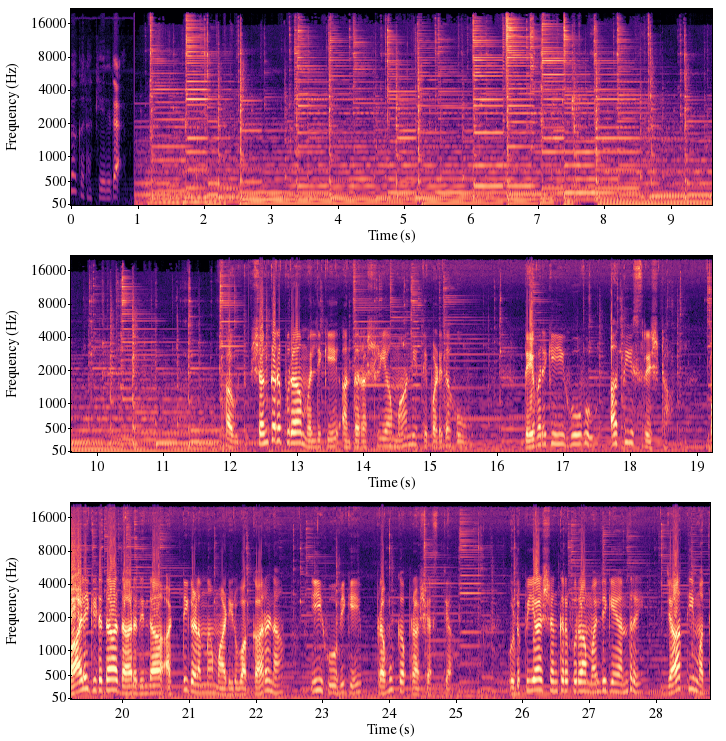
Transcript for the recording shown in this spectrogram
ಗಗನಕ್ಕೇರಿದೆ. ಹೌದು. ಶಂಕರಪುರ ಮಲ್ಲಿಗೆ ಅಂತಾರಾಷ್ಟ್ರೀಯ ಮಾನ್ಯತೆ ಪಡೆದ ಹೂವು. ದೇವರಿಗೆ ಈ ಹೂವು ಅತಿ ಶ್ರೇಷ್ಠ. ಬಾಳೆಗಿಡದ ದಾರದಿಂದ ಅಟ್ಟಿಗಳನ್ನು ಮಾಡಿರುವ ಕಾರಣ ಈ ಹೂವಿಗೆ ಪ್ರಮುಖ ಪ್ರಾಶಸ್ತ್ಯ. ಉಡುಪಿಯ ಶಂಕರಪುರ ಮಲ್ಲಿಗೆ ಅಂದರೆ ಜಾತಿ, ಮತ,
